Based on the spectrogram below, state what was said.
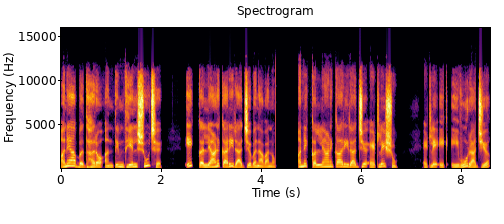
અને આ બધારો અંતિમ ધ્યેય શું છે? એક કલ્યાણકારી રાજ્ય બનાવવાનો. અને કલ્યાણકારી રાજ્ય એટલે શું? એટલે એક એવું રાજ્ય,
